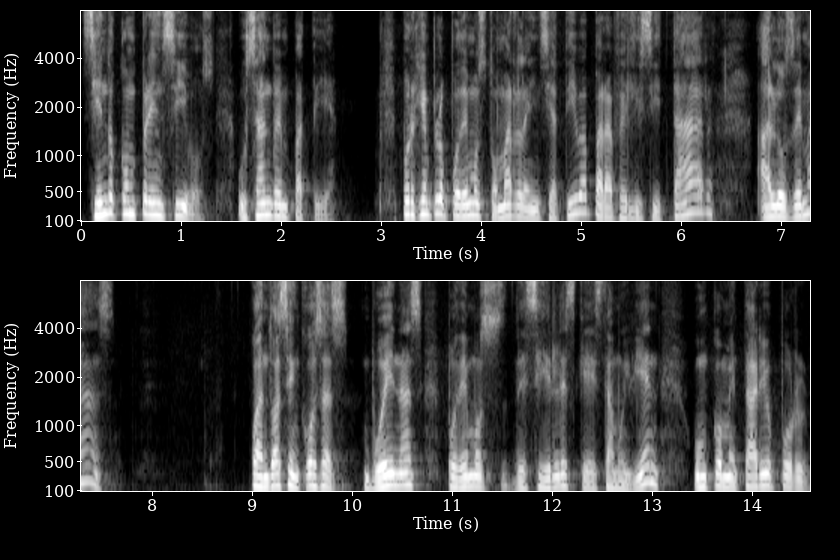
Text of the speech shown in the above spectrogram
siendo comprensivos, usando empatía. Por ejemplo, podemos tomar la iniciativa para felicitar a los demás. Cuando hacen cosas buenas, podemos decirles que está muy bien. Un comentario por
